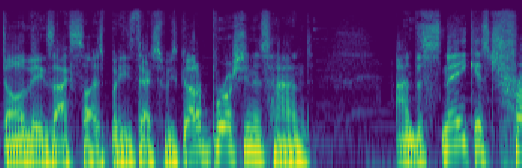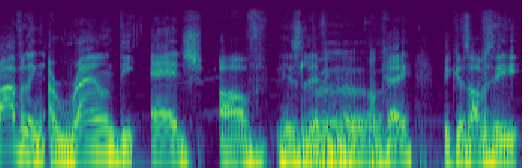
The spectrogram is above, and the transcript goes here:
Don't know the exact size, but he's there. So he's got a brush in his hand, and the snake is traveling around the edge of his living room. Okay, because obviously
